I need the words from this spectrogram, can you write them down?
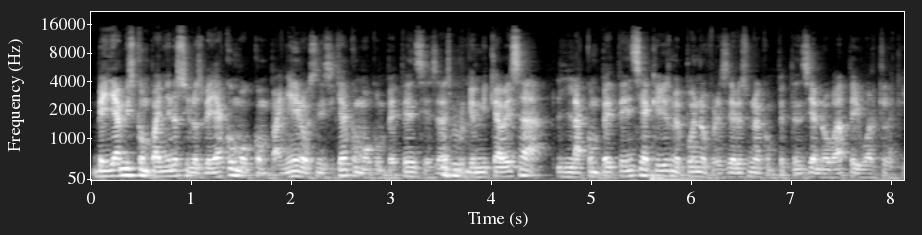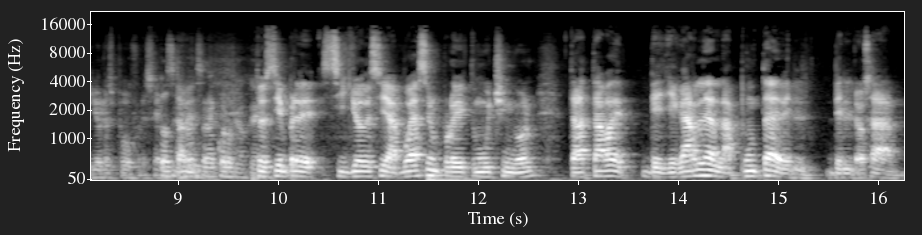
veía a mis compañeros y los veía como compañeros, ni siquiera como competencia, ¿sabes? Porque en mi cabeza la competencia que ellos me pueden ofrecer es una competencia novata igual que la que yo les puedo ofrecer, Totalmente ¿sabes? de acuerdo. Entonces siempre, si yo decía, voy a hacer un proyecto muy chingón, trataba de, de llegarle a la punta del, del, o sea,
